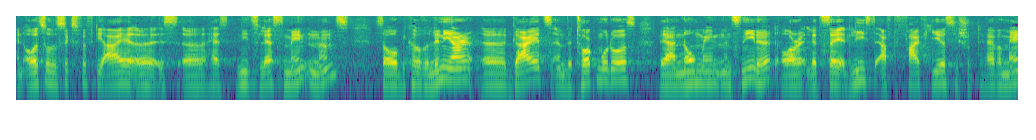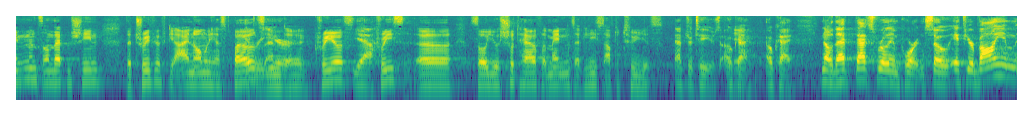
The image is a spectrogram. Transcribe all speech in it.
And also the 650i uh, is, uh, has, needs less maintenance. So because of the linear uh, guides and the torque motors, there are no maintenance needed, or let's say at least after five years you should have a maintenance on that machine. The 350i normally has belts and uh, crease, Yeah. crease uh, so you should have a maintenance at least after two years. After two years, okay, okay. No, that, that's really important. So if your volume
